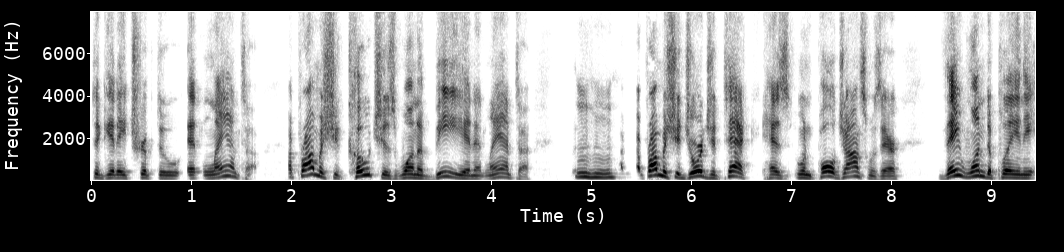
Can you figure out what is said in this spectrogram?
to get a trip to Atlanta. I promise you, coaches want to be in Atlanta. Mm-hmm. I promise you, Georgia Tech has, when Paul Johnson was there, they wanted to play in the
